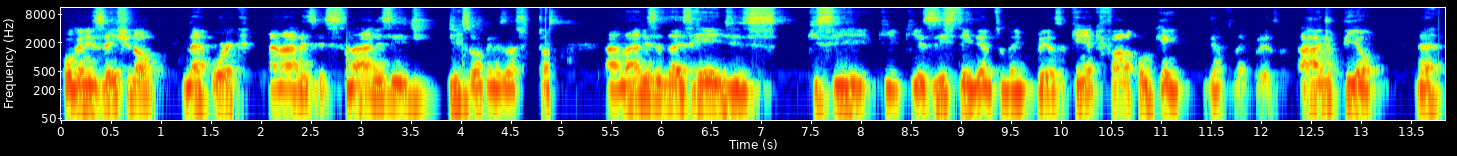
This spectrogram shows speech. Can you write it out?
Organizational Network Analysis, análise de organizações, análise das redes que, se, que, que existem dentro da empresa. Quem é que fala com quem dentro da empresa? A rádio peão, né?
